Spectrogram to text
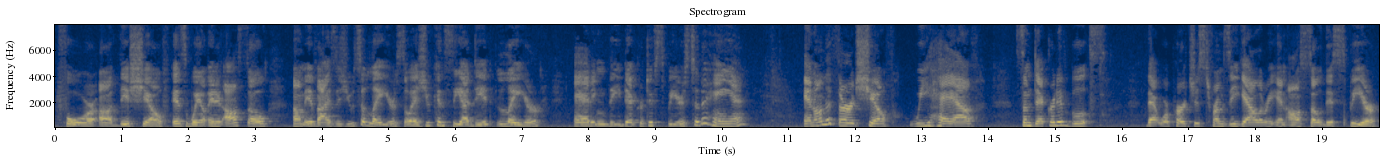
for uh, this shelf as well. And it also um, advises you to layer. So as you can see, I did layer, adding the decorative spears to the hand. And on the third shelf, we have some decorative books that were purchased from Z Gallerie and also this spear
